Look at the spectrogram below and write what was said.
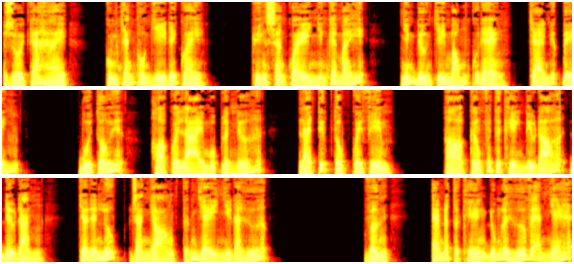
rồi cả hai cũng chẳng còn gì để quay. Chuyển sang quay những cái máy, những đường chỉ mỏng của đèn, chai nước biển. Buổi tối, họ quay lại một lần nữa, lại tiếp tục quay phim. Họ cần phải thực hiện điều đó đều đặn, cho đến lúc răng nhọn tỉnh dậy như đã hứa. Vâng, em đã thực hiện đúng lời hứa với anh nhé.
